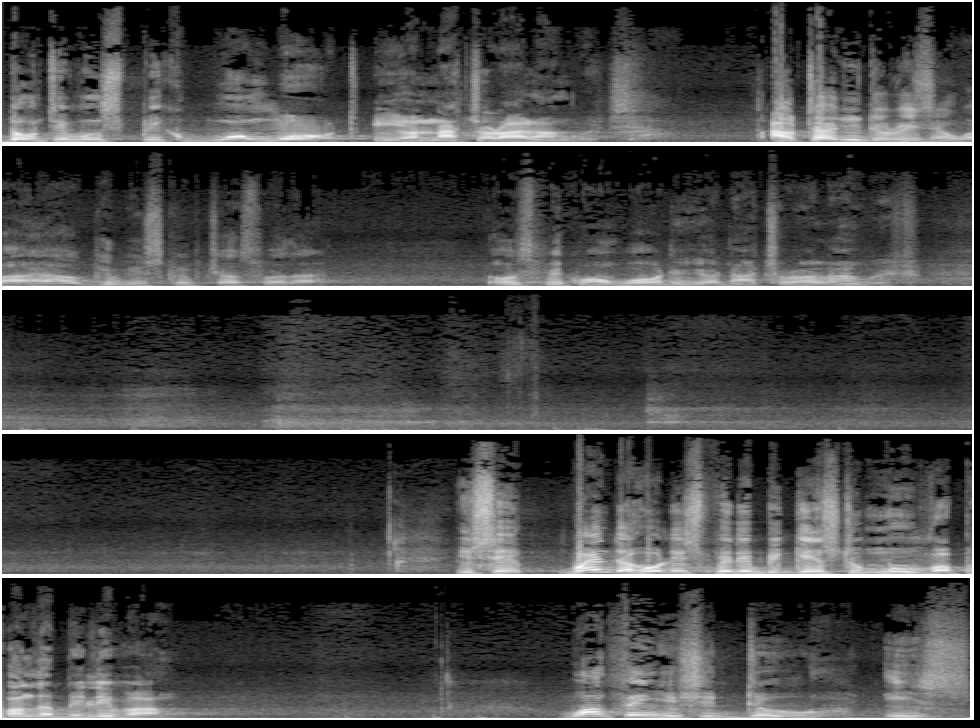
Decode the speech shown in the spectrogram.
Don't even speak one word in your natural language. I'll tell you the reason why. I'll give you scriptures for that. Don't speak one word in your natural language. You see, when the Holy Spirit begins to move upon the believer, one thing you should do is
